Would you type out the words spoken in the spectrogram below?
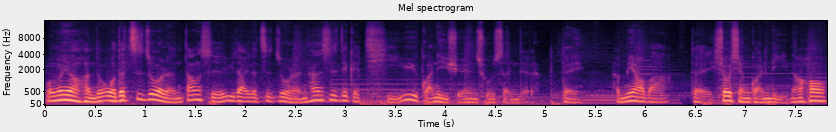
我们有很多我的制作人，当时遇到一个制作人，他是这个体育管理学院出身的，对，很妙吧？对，休闲管理。然后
